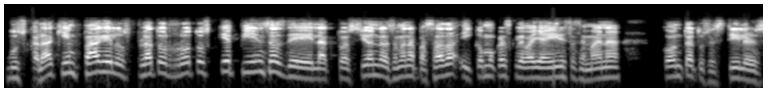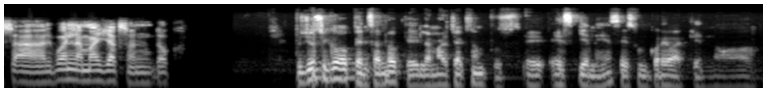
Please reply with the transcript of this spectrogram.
buscará quien pague los platos rotos. ¿Qué piensas de la actuación de la semana pasada y cómo crees que le vaya a ir esta semana contra tus Steelers al buen Lamar Jackson, Doc? Pues yo sigo pensando que Lamar Jackson pues, eh, es quien es, es un coreba que no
